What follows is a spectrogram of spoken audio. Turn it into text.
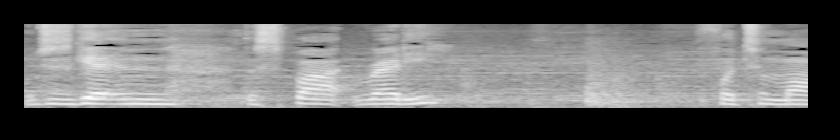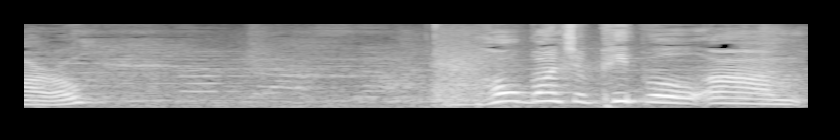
We're just getting the spot ready for tomorrow. A whole bunch of people um,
